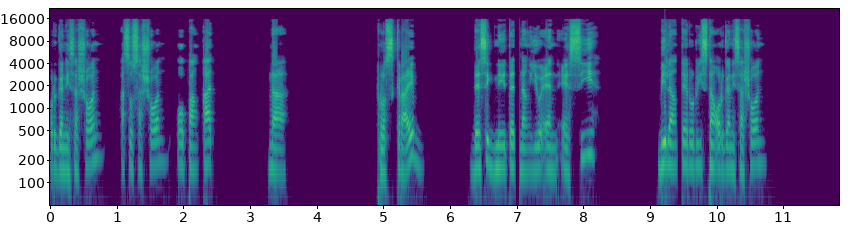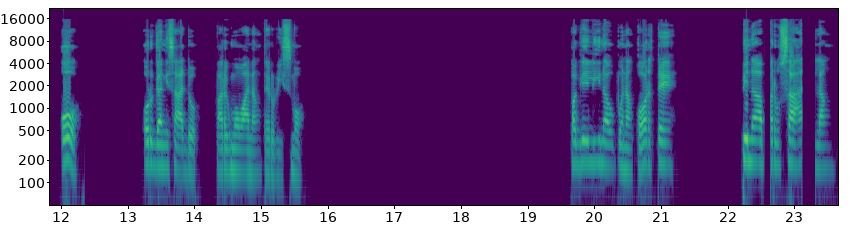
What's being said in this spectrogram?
organisasyon, asosasyon o pangkat na proscribe, designated ng UNSC bilang teroristang organisasyon o organisado para gumawa ng terorismo. paglilinaw po ng korte, pinaparusahan lang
